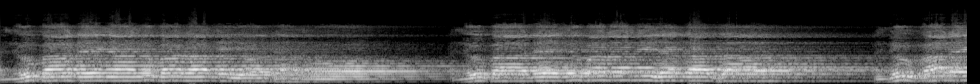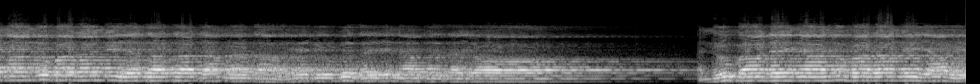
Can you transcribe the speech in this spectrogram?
အနုပါဒေနာနုပါရဏိယောဓမ္မောအနုပါဒေနုပါရဏိယတသာအနုပါရိဏအနုပါရဏိယသတ္တဓမ္မတာဟေတုပစ္စယေနပစ္စယောအ နုပါဒေနာအနုပါရဏိယဟေ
